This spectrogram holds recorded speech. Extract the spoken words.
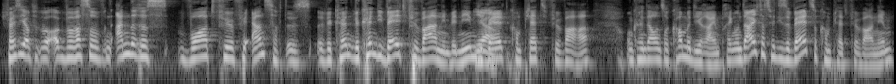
ich weiß nicht, ob, ob was so ein anderes Wort für, für ernsthaft ist. Wir können, wir können die Welt für wahrnehmen. Wir nehmen Ja. die Welt komplett für wahr und können da unsere Comedy reinbringen. Und dadurch, dass wir diese Welt so komplett für wahrnehmen,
